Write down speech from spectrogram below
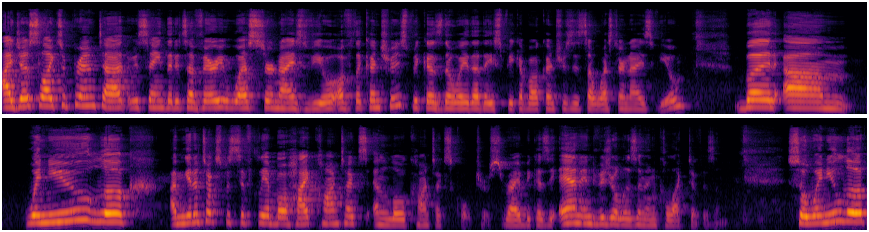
I just like to print that with saying that it's a very westernized view of the countries because the way that they speak about countries is a westernized view. But um, when you look i'm going to talk specifically about high context and low context cultures right? Because and individualism and collectivism. So when you look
